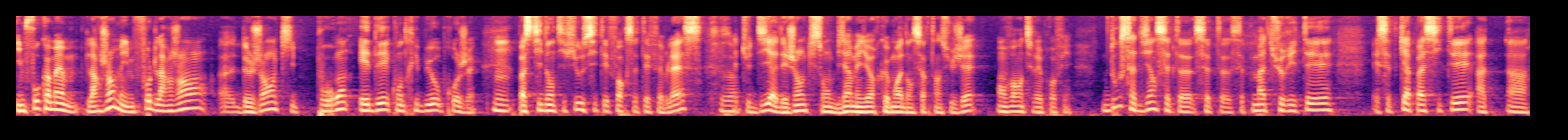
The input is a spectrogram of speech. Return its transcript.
il me faut quand même de l'argent, mais il me faut de l'argent euh, de gens qui pourront aider et contribuer au projet. Mm. Parce que tu identifies aussi tes forces et tes faiblesses, et tu te dis, il y a des gens qui sont bien meilleurs que moi dans certains sujets, on va en tirer profit. D'où ça devient cette, euh, cette, cette maturité et cette capacité à, à-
